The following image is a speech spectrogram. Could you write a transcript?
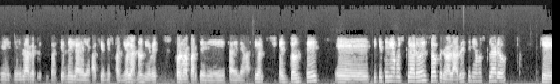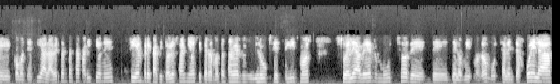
eh, eh, la representación de la delegación española, ¿no? Nieves forma parte de esa delegación. Entonces, eh, sí que teníamos claro eso, pero a la vez teníamos claro que, como te decía, al haber tantas apariciones, siempre, casi todos los años, si te remontas a ver looks y estilismos, suele haber mucho de, de, lo mismo, ¿no? Mucha lentejuela,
